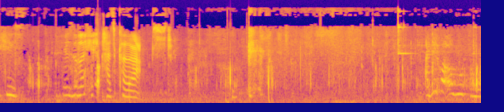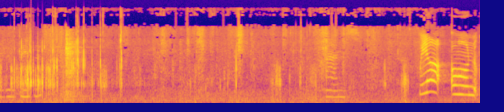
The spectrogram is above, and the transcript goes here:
his, his licket has collapsed. I did got a watermelon papers. And we are on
